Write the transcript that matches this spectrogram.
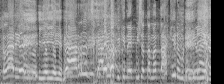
kelarin nih gua. Iya iya iya. Baru sekali lo bikin episode sama Taki udah begini lagi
